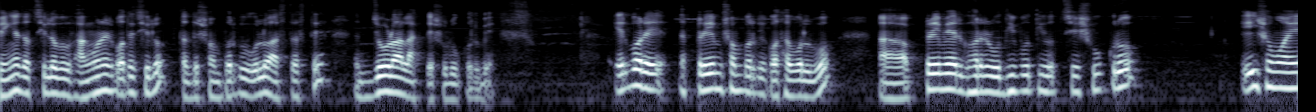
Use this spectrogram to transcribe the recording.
ভেঙে যাচ্ছিল বা ভাঙনের পথে ছিল, তাদের সম্পর্কগুলো আস্তে আস্তে জোড়া লাগতে শুরু করবে। এরপরে প্রেম সম্পর্কে কথা বলব। প্রেমের ঘরের অধিপতি হচ্ছে শুক্র। এই সময়ে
